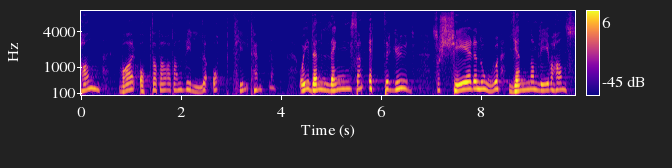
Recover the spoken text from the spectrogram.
Han var opptatt av at han ville opp til tempelet. Og i den lengselen etter Gud så skjer det noe gjennom livet hans.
